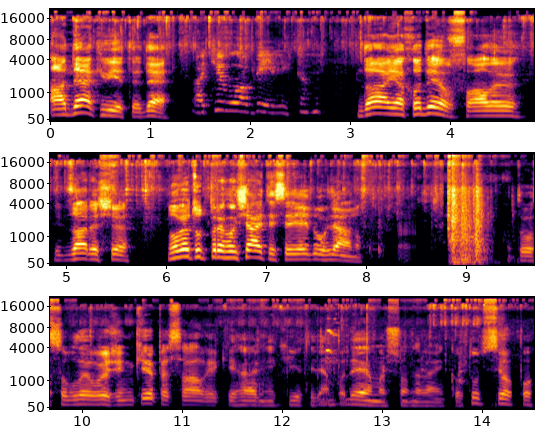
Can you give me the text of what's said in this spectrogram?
А де квіти? Де? А ті во білі там. Да, я ходив, але зараз ще. Ну ви тут пригощайтеся, я йду гляну. А То особливо жінки писали, які гарні квіти. Йдемо подивимось, що новенько. Тут все по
